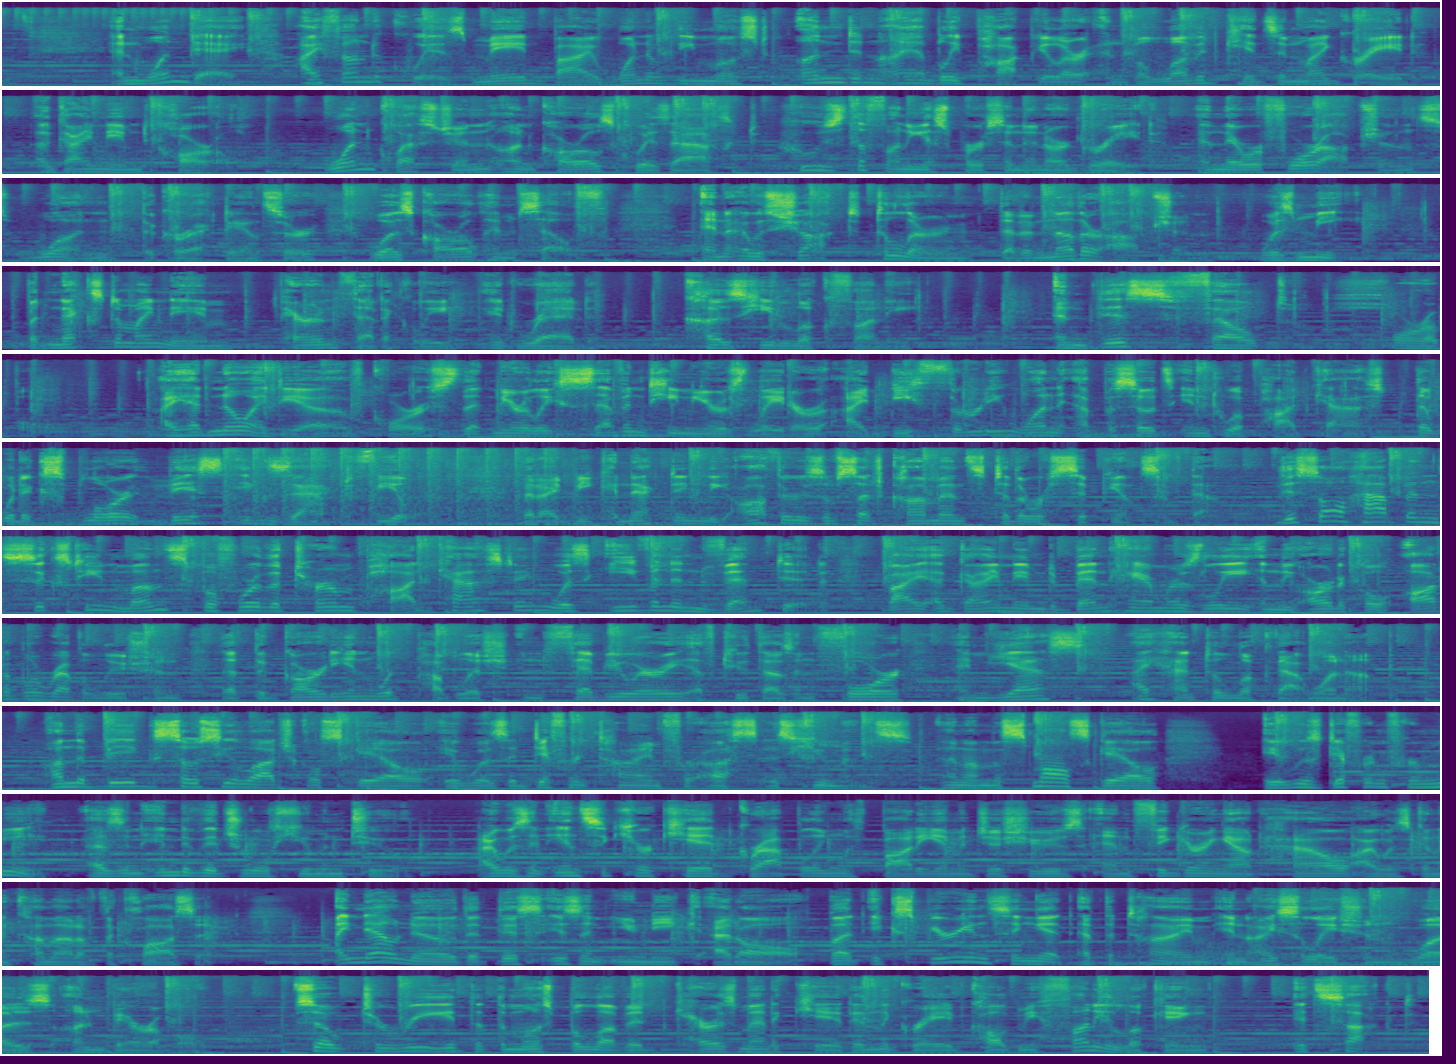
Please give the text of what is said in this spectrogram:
And one day, I found a quiz made by one of the most undeniably popular and beloved kids in my grade, a guy named Carl. One question on Carl's quiz asked, Who's the funniest person in our grade? And there were four options. One, the correct answer, was Carl himself. And I was shocked to learn that another option was me. But next to my name, parenthetically, it read, Cuz he look funny. And this felt horrible. I had no idea, of course, that nearly 17 years later, I'd be 31 episodes into a podcast that would explore this exact feeling, that I'd be connecting the authors of such comments to the recipients of them. This all happened 16 months before the term podcasting was even invented by a guy named Ben Hammersley in the article Audible Revolution that The Guardian would publish in February of 2004, and yes, I had to look that one up. On the big sociological scale, it was a different time for us as humans, and on the small scale, it was different for me as an individual human too. I was an insecure kid grappling with body image issues and figuring out how I was going to come out of the closet. I now know that this isn't unique at all, but experiencing it at the time in isolation was unbearable. So to read that the most beloved, charismatic kid in the grade called me funny looking, it sucked.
